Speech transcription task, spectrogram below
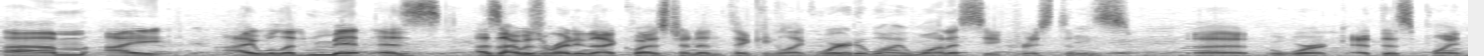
Um, I I will admit, as as I was writing that question and thinking like, where do I want to see Kristen's uh, work at this point?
